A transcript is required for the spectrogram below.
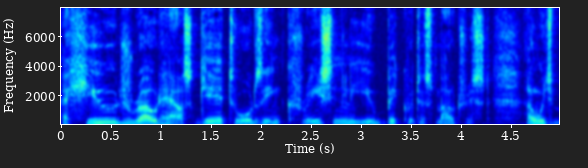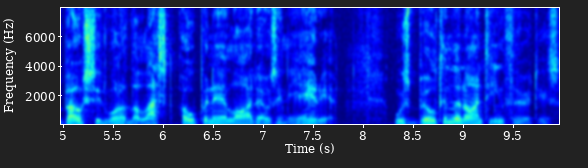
a huge roadhouse geared towards the increasingly ubiquitous motorist and which boasted one of the last open-air Lidos in the area, was built in the 1930s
